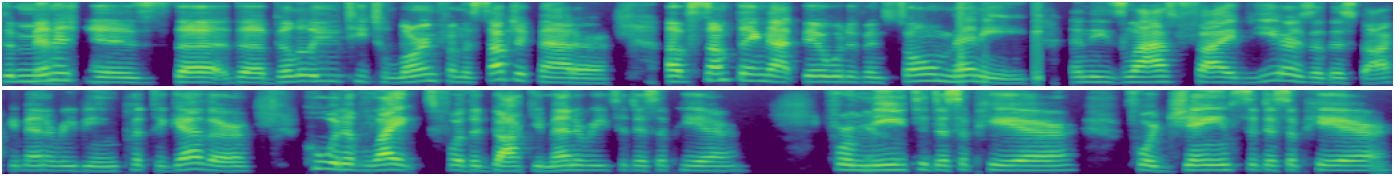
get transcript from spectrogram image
diminishes the the ability to learn from the subject matter of something that there would have been so many in these last five years of this documentary being put together who would have liked for the documentary to disappear for me to disappear, for James to disappear,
